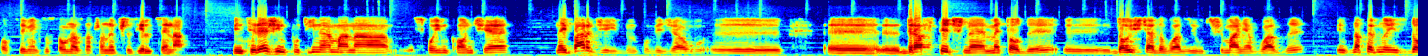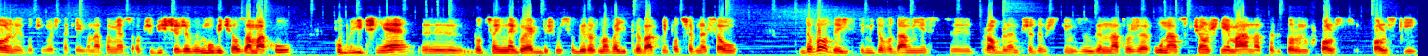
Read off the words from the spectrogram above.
po tym, jak został naznaczony przez Jelcyna. Więc reżim Putina ma na swoim koncie najbardziej, bym powiedział, yy, yy, drastyczne metody yy, dojścia do władzy i utrzymania władzy, więc na pewno jest zdolny do czegoś takiego. Natomiast oczywiście, żeby mówić o zamachu publicznie, y, bo co innego jakbyśmy sobie rozmawiali prywatnie, potrzebne są dowody i z tymi dowodami jest y, problem, przede wszystkim ze względu na to, że u nas wciąż nie ma na terytorium Polski, Polski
